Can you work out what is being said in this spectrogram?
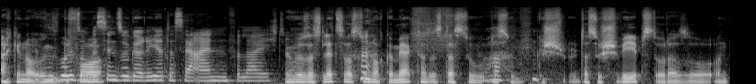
Ach genau, es irgendwie wurde so ein bevor- bisschen suggeriert, dass er einen vielleicht. irgendwie so das Letzte, was du noch gemerkt hast, ist, dass du, Boah. dass du, gesch- dass du schwebst oder so. Und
